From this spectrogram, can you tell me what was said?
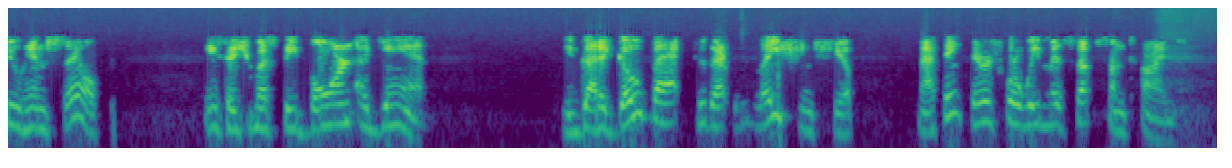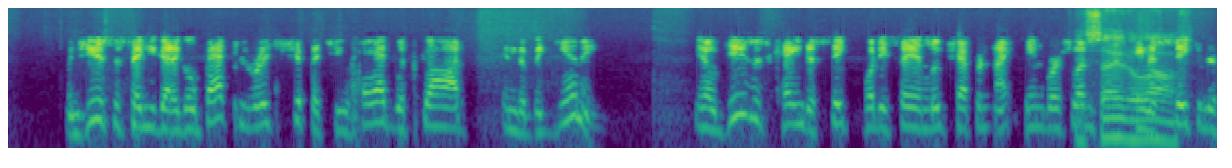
to himself he says you must be born again. You've got to go back to that relationship. And I think there's where we miss up sometimes. When Jesus is saying you got to go back to the relationship that you had with God in the beginning. You know, Jesus came to seek, what he say in Luke chapter 19, verse 11? save the came to seek and to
